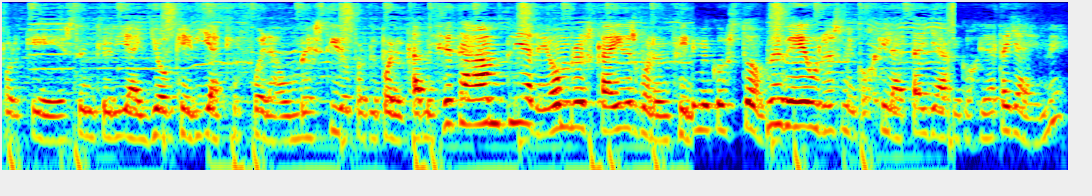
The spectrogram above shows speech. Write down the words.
porque esto en teoría yo quería que fuera un vestido porque pone camiseta amplia, de hombros caídos, bueno, en fin. Me costó 9 euros, me cogí la talla... ¿Me cogí la talla M?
